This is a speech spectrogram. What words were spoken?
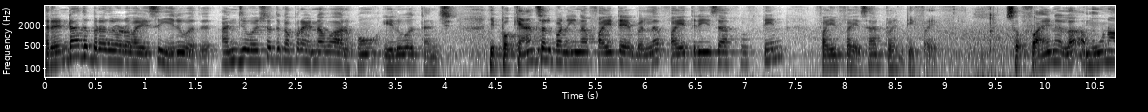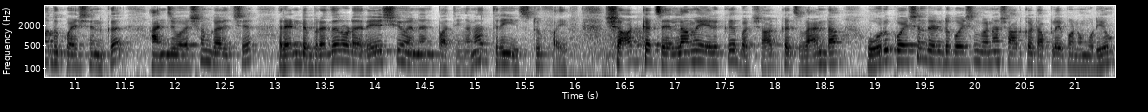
ரெண்டாவது பிரதரோட வயசு இருபது. அஞ்சு வருஷத்துக்கு அப்புறம் என்னவாக இருக்கும்? இருபத்தஞ்சு. இப்போ கேன்சல் பண்ணிங்கன்னா ஃபைவ் டேபிளில் ஃபைவ் த்ரீ சார் ஃபிஃப்டீன் ஃபைவ் ஃபைவ் சார் டுவெண்ட்டி ஃபைவ் ஸோ ஃபைனலாக மூணாவது கொஷனுக்கு அஞ்சு வருஷம் கழித்து ரெண்டு பிரதரோட ரேஷியோ என்னன்னு பார்த்தீங்கன்னா three is to five shortcuts எல்லாமே இருக்குது பட் ஷார்ட்கட்ஸ் வேண்டாம். ஒரு கொஷன் ரெண்டு கொஷன் வேணால் ஷார்ட்கட் அப்ளை பண்ண முடியும்.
